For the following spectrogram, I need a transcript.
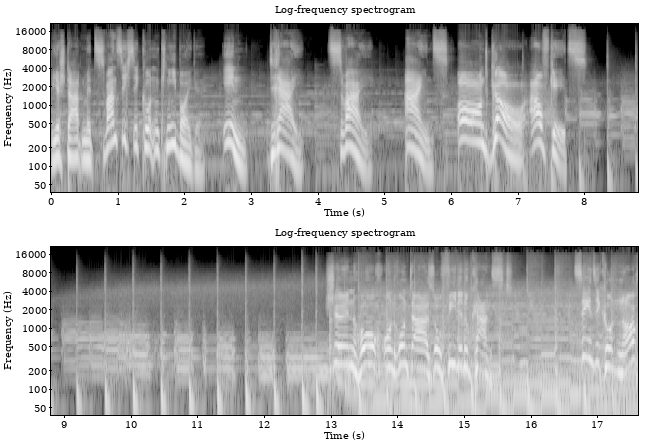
Wir starten mit 20 Sekunden Kniebeuge. In 3, 2, 1 und go! Auf geht's! Schön hoch und runter, so viele du kannst. 10 Sekunden noch.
